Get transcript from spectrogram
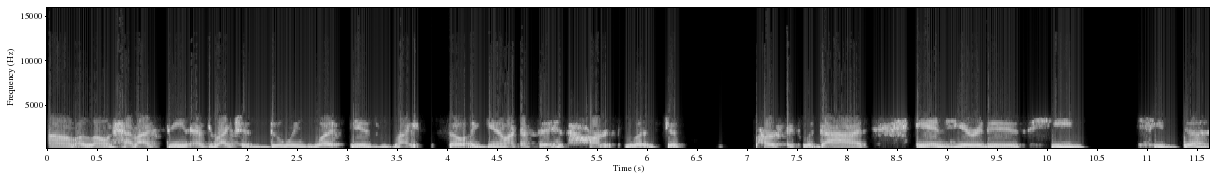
um, alone have I seen as righteous doing what is right. So again, like I said, his heart was just perfect with God. And here it is. He, he does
